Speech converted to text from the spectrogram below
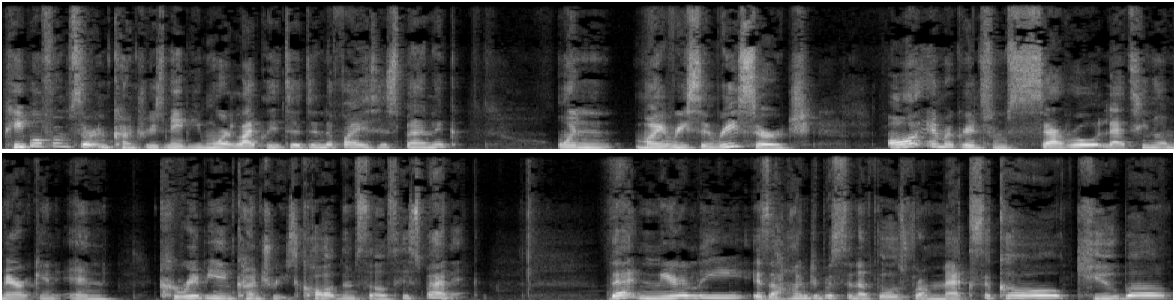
people from certain countries may be more likely to identify as Hispanic. On my recent research, all immigrants from several Latino American and Caribbean countries called themselves Hispanic. That nearly is 100% of those from Mexico, Cuba,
